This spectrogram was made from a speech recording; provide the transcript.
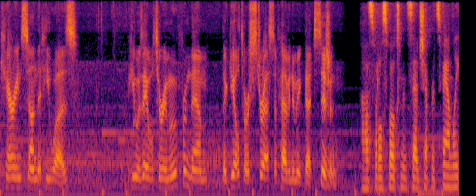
caring son that he was, he was able to remove from them the guilt or stress of having to make that decision. A hospital spokesman said Shepard's family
